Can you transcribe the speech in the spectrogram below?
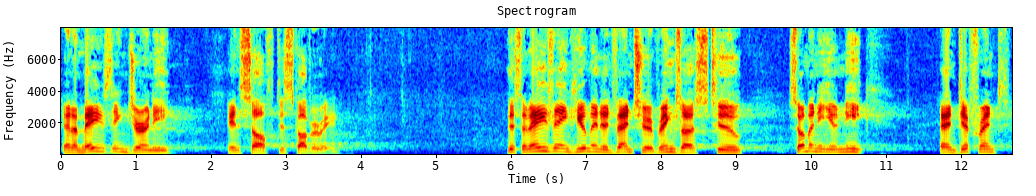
an amazing journey in self discovery. This amazing human adventure brings us to so many unique and different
